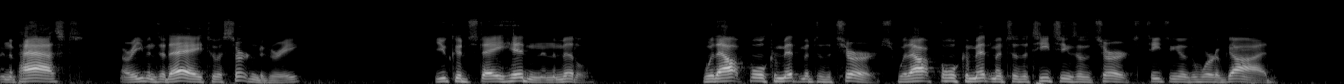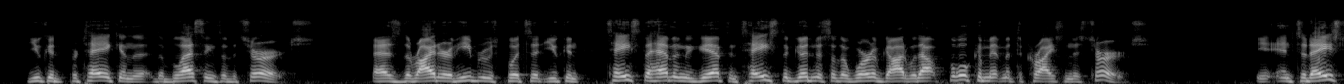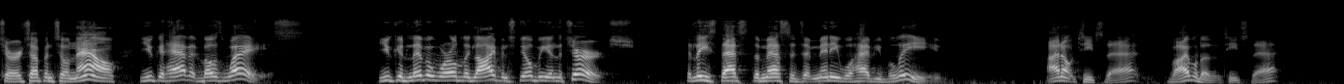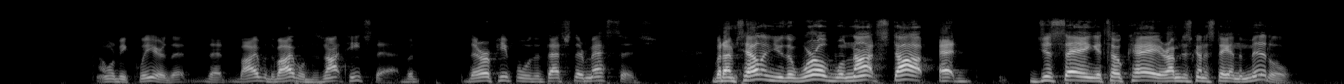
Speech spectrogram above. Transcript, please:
In the past, or even today to a certain degree, you could stay hidden in the middle without full commitment to the church, without full commitment to the teachings of the church, teaching of the Word of God. You could partake in the, the blessings of the church. As the writer of Hebrews puts it, you can taste the heavenly gift and taste the goodness of the Word of God without full commitment to Christ and His church. In today's church, up until now, you could have it both ways. You could live a worldly life and still be in the church. At least that's the message that many will have you believe. I don't teach that. The Bible doesn't teach that. I want to be clear that, that Bible, the Bible does not teach that. But there are people that that's their message. But I'm telling you, the world will not stop at just saying it's okay or I'm just going to stay in the middle.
